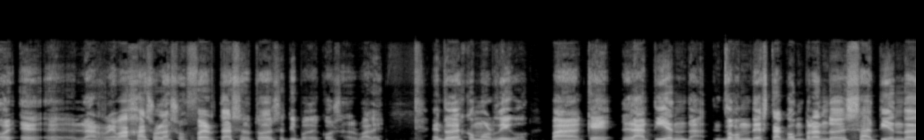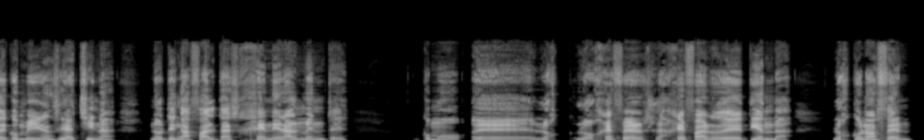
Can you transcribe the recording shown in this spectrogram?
eh, eh, las rebajas o las ofertas o todo ese tipo de cosas, ¿vale? Entonces, como os digo, para que la tienda donde está comprando esa tienda de conveniencia china no tenga faltas, generalmente, como eh, los, los, jefes, las jefas de tienda los conocen,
